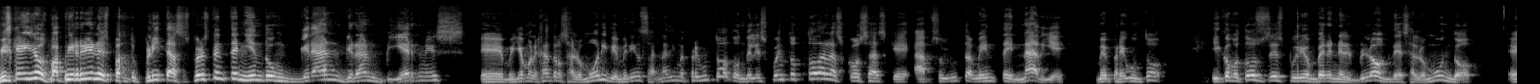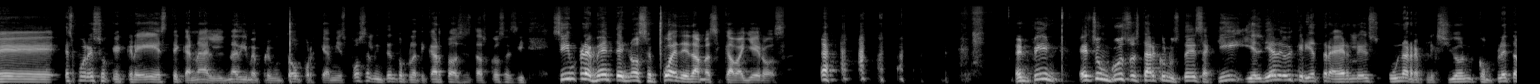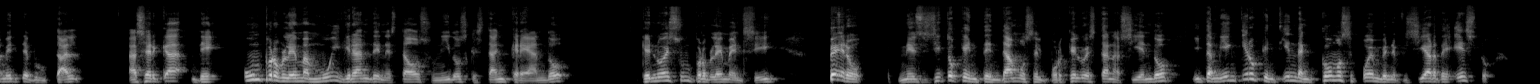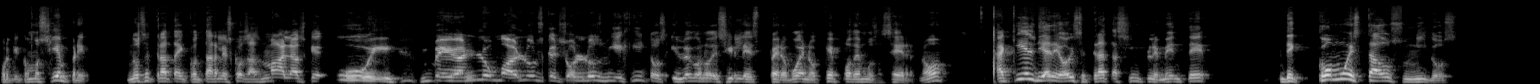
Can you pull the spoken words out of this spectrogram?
Mis queridos papirrines, pantuflitas, espero estén teniendo un gran, gran viernes. Eh, me llamo Alejandro Salomón y bienvenidos a Nadie me preguntó, donde les cuento todas las cosas que absolutamente nadie me preguntó. Y como todos ustedes pudieron ver en el blog de Salomundo, eh, es por eso que creé este canal. Nadie me preguntó porque a mi esposa le intento platicar todas estas cosas y simplemente no se puede, damas y caballeros. En fin, es un gusto estar con ustedes aquí y el día de hoy quería traerles una reflexión completamente brutal acerca de un problema muy grande en Estados Unidos que están creando, que no es un problema en sí, pero necesito que entendamos el por qué lo están haciendo y también quiero que entiendan cómo se pueden beneficiar de esto, porque como siempre, no se trata de contarles cosas malas que, uy, vean lo malos que son los viejitos y luego no decirles, pero bueno, ¿qué podemos hacer? ¿No? Aquí el día de hoy se trata simplemente de cómo Estados Unidos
